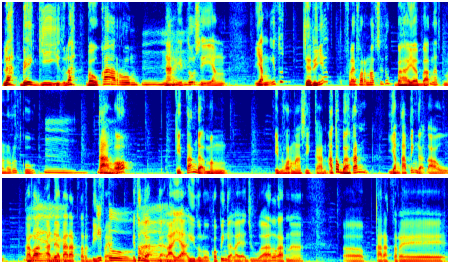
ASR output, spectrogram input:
lah begi gitu lah, bau karung. Hmm. Nah itu sih yang yang itu jadinya flavor notes itu bahaya banget menurutku. Hmm. Kalau kita nggak menginformasikan atau bahkan yang kopi nggak tahu. Kalau Iya, ada iya. karakter defect Itu, nggak nggak layak gitu loh. Kopi nggak layak jual karena eh, karakternya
